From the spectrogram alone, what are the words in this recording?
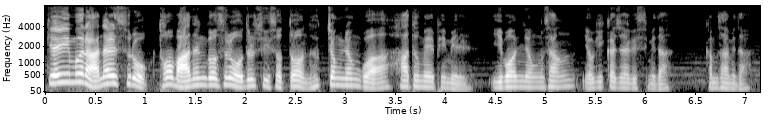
게임을 안 할수록 더 많은 것을 얻을 수 있었던 흑정령과 하둠의 비밀 이번 영상 여기까지 하겠습니다. 감사합니다.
